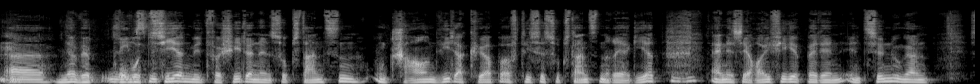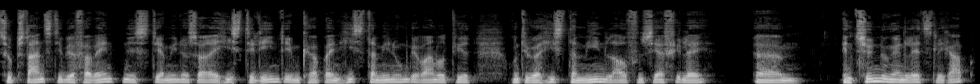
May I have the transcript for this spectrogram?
äh, ja, wir provozieren mit verschiedenen Substanzen und schauen, wie der Körper auf diese Substanzen reagiert. Mhm. Eine sehr häufige bei den Entzündungen Substanz, die wir verwenden, ist die Aminosäure Histidin, die im Körper in Histamin umgewandelt wird. Und über Histamin laufen sehr viele ähm, Entzündungen letztlich ab,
